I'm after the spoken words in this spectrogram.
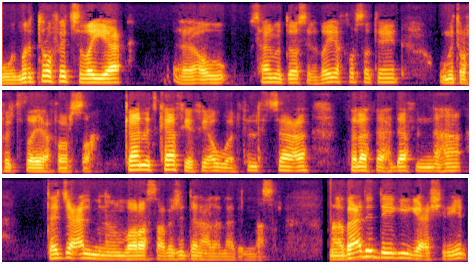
ومتروفيتش ضيع أو سالم الدوسري ضيع فرصتين ومتروفيتش ضيع فرصة. كانت كافية في أول ثلث ساعة ثلاث أهداف إنها تجعل من المباراة صعبة جدا على نادي النصر. ما بعد الدقيقة 20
